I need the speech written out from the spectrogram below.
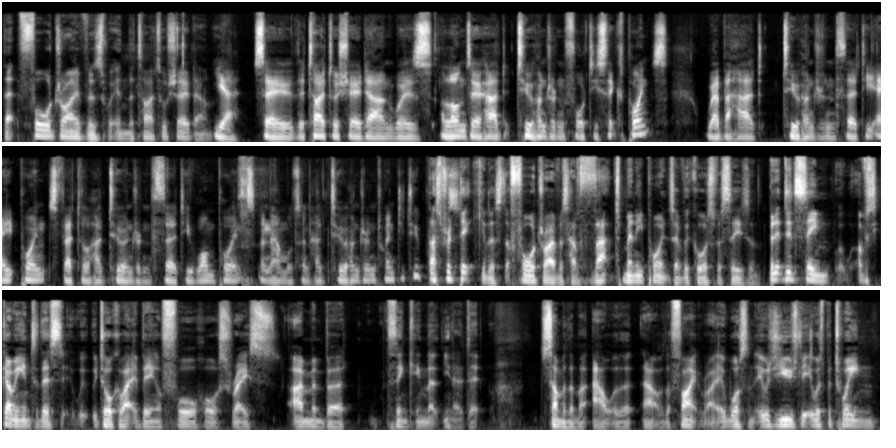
that four drivers were in the title showdown. Yeah. So the title showdown was Alonso had 246 points, Webber had 238 points, Vettel had 231 points, and Hamilton had 222 points. That's ridiculous that four drivers have that many points over the course of a season. But it did seem, obviously, going into this, we, talk about it being a four horse race. I remember thinking that, you know, that some of them are out of the out of the fight, right? It wasn't. It was usually it was between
